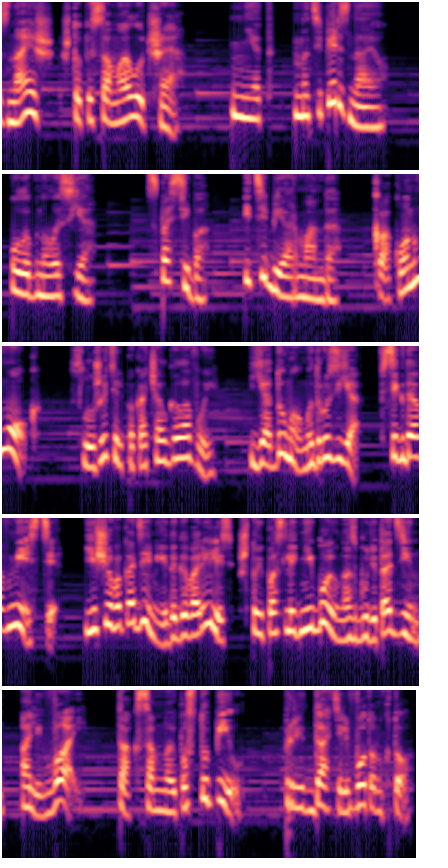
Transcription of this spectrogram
«Знаешь, что ты самая лучшая?» «Нет, но теперь знаю», — улыбнулась я. «Спасибо. И тебе, Армандо». «Как он мог?» Служитель покачал головой. «Я думал, мы друзья, всегда вместе. Еще в академии договорились, что и последний бой у нас будет один, Аливай!» Так со мной поступил. Предатель, вот он кто.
